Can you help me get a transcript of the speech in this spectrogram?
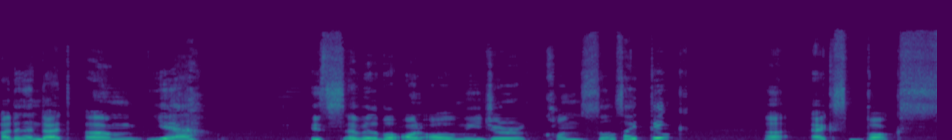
other than that, um, yeah, it's available on all major consoles, I think. Uh, Xbox,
